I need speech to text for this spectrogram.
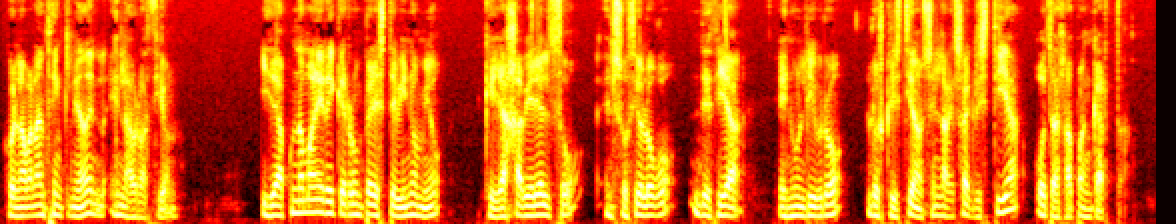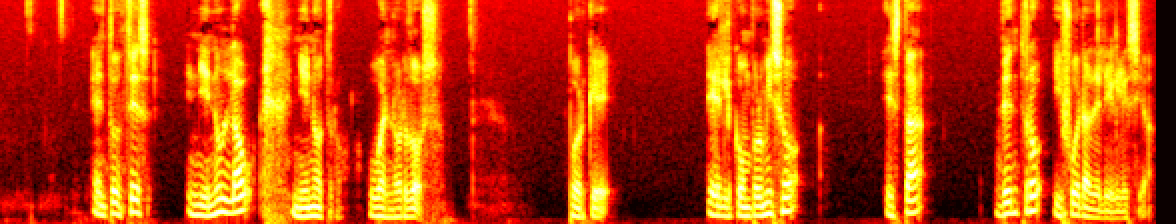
con la balanza inclinada en, la oración. Y de alguna manera hay que romper este binomio que ya Javier Elzo, el sociólogo, decía en un libro Los cristianos en la sacristía o tras la pancarta. Entonces, ni en un lado ni en otro, o en los dos. Porque el compromiso está dentro y fuera de la iglesia.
